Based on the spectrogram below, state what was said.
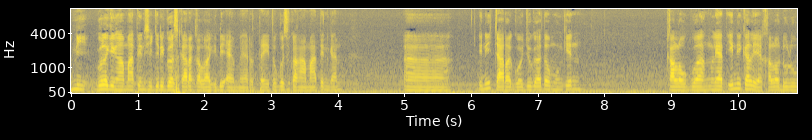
ini gue lagi ngamatin sih. Jadi gue sekarang kalau lagi di MRT itu gue suka ngamatin kan uh, ini cara gue juga tuh mungkin kalau gue ngeliat ini kali ya kalau dulu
